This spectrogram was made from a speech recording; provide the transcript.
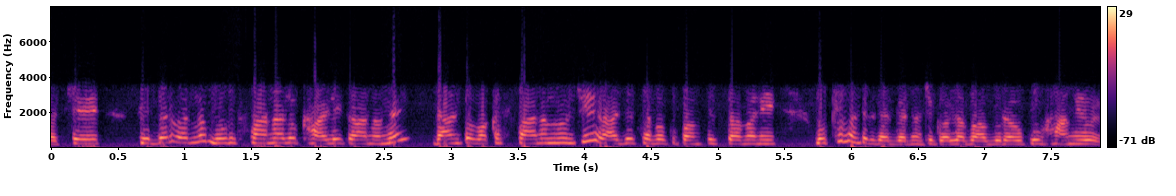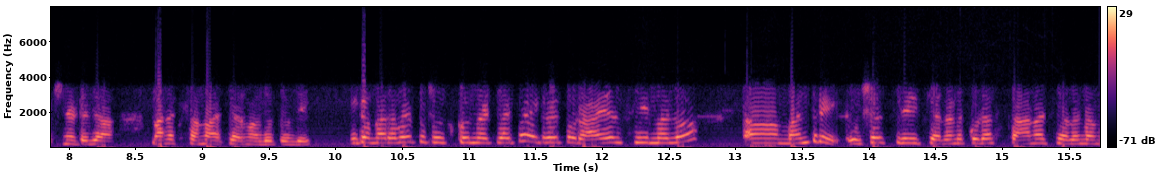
వచ్చే ఫిబ్రవరిలో మూడు స్థానాలు ఖాళీ కానున్నాయి. దాంట్లో ఒక స్థానం నుంచి రాజ్యసభకు పంపిస్తామని ముఖ్యమంత్రి దగ్గర నుంచి గొల్ల బాబురావుకు హామీ వచ్చినట్టుగా మనకు సమాచారం అందుతుంది. ఇక మరోవైపు చూసుకున్నట్లయితే ఇటువైపు రాయలసీమలో మంత్రి ఉషశ్రీ చరణ్ కూడా స్థాన చలనం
